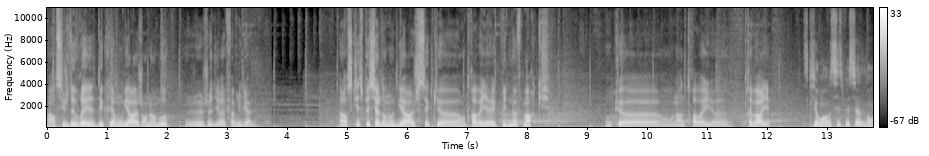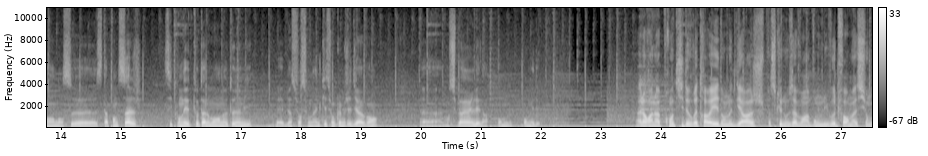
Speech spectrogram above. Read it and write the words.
Alors si je devrais décrire mon garage en un mot, je, je dirais familial. Alors ce qui est spécial dans notre garage, c'est qu'on travaille avec plus de 9 marques. Donc euh, on a un travail euh, très varié. Ce qui rend aussi spécial dans, dans ce- cet apprentissage, c'est qu'on est totalement en autonomie. Mais bien sûr, si on a une question, comme j'ai dit avant, euh, mon supérieur il est là pour m'aider. Alors un apprenti devrait travailler dans notre garage parce que nous avons un bon niveau de formation,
